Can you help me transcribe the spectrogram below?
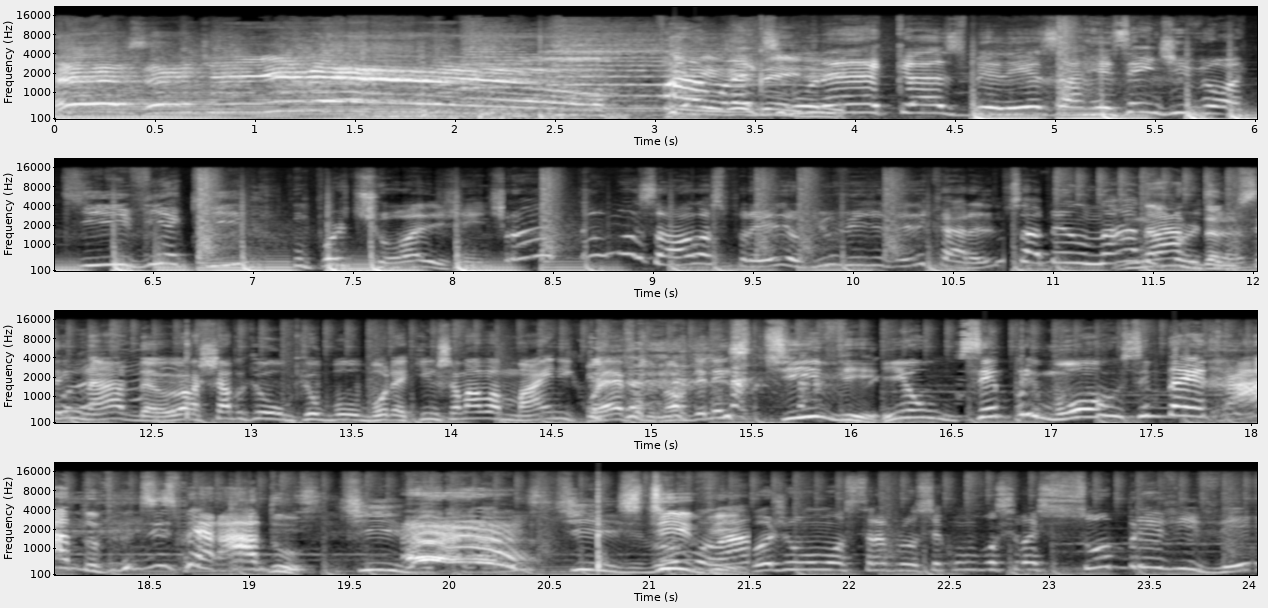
Resident Evil! Fala, aí, moleques e Rezende? bonecas, beleza? Resendível aqui, vim aqui com o Portioli, gente, pra dar umas aulas pra ele. Eu vi o vídeo dele, cara, ele não sabendo nada. Nada, não sei nada. Eu achava que o, que o bonequinho chamava Minecraft, o nome dele é Steve. E eu sempre morro, sempre dá errado, eu fico desesperado. Steve, cara, Steve. Steve. Vamos lá. Hoje eu vou mostrar pra você como você vai sobreviver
